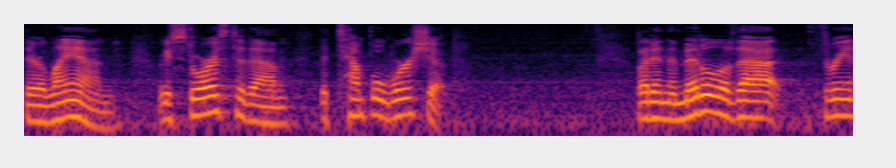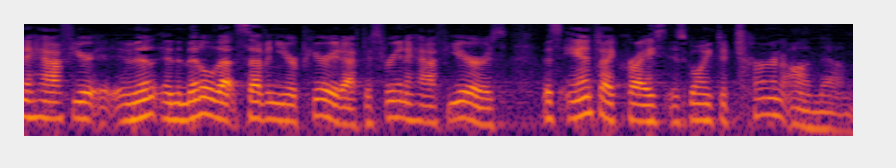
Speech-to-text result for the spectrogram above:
their land, restores to them the temple worship. But in the middle of that three and a half year, in the middle of that seven year period, after three and a half years, this Antichrist is going to turn on them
